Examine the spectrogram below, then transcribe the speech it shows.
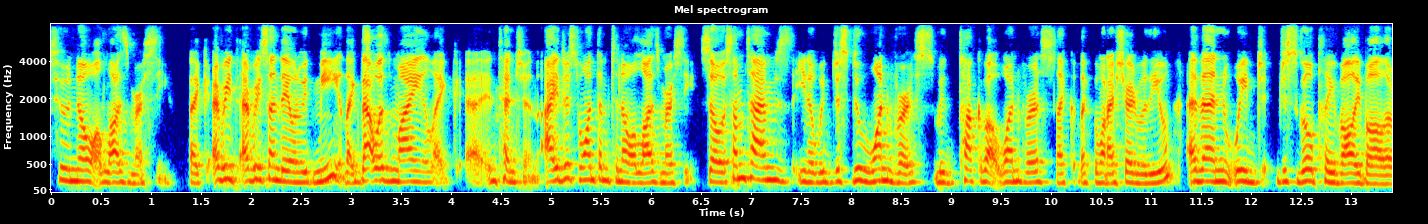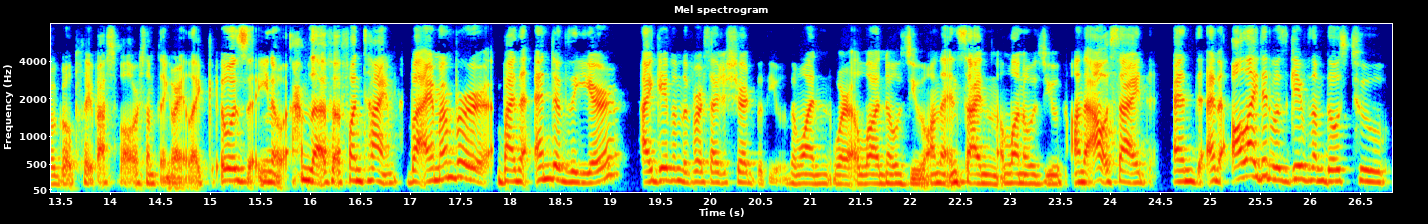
to know Allah's mercy. Like every every Sunday when we'd meet, like that was my like uh, intention. I just want them to know Allah's mercy. So sometimes, you know, we'd just do one verse. We'd talk about one verse, like like the one I shared with you, and then we'd just go play volleyball or go play basketball or something, right? Like it was, you know, alhamdulillah, a fun time. But I remember by the end of the year, I gave them the verse I just shared with you, the one where Allah knows you on the inside and Allah knows you on the outside. And and all I did was give them those two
